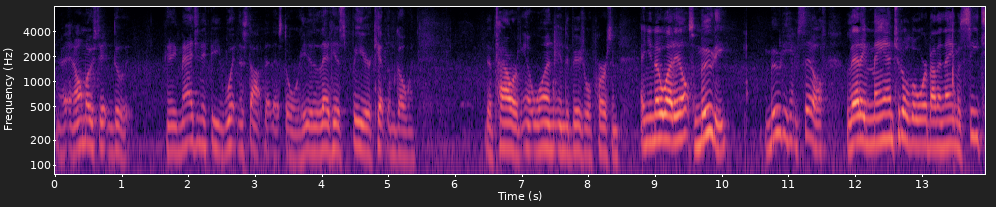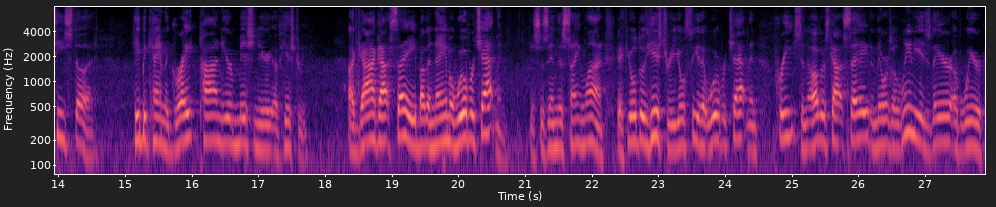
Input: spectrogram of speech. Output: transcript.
and almost didn't do it. imagine if he wouldn't have stopped at that store. He let his fear kept them going. The power of one individual person. And you know what else? Moody, Moody himself led a man to the Lord by the name of C.T. Studd. He became the great pioneer missionary of history. A guy got saved by the name of Wilbur Chapman. This is in this same line. If you'll do history, you'll see that Wilbur Chapman preached and others got saved, and there was a lineage there of where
